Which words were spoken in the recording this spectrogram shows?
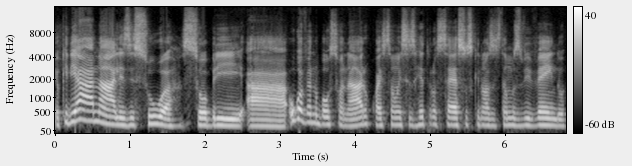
eu queria a análise sua sobre a, o governo Bolsonaro, quais são esses retrocessos que nós estamos vivendo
